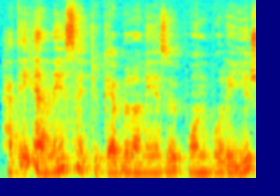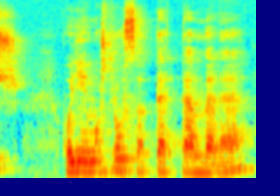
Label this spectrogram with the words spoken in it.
hát igen, nézhetjük ebből a nézőpontból is, hogy én most rosszat tettem vele,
